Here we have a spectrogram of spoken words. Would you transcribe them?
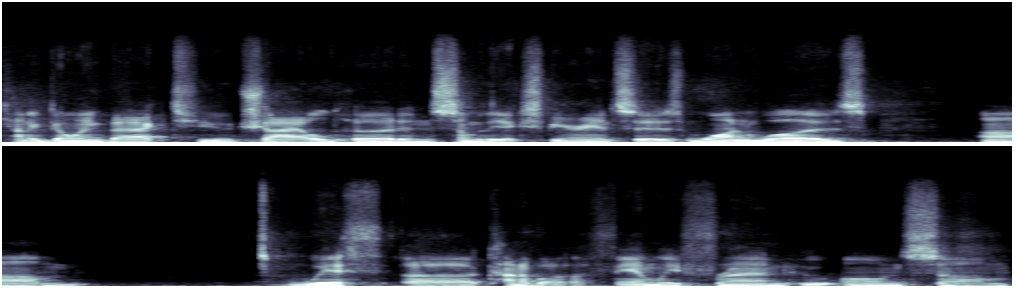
kind of going back to childhood and some of the experiences. One was um, with uh, kind of a, family friend who owns some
